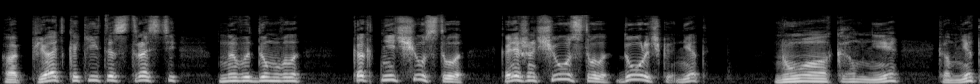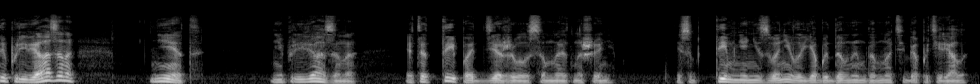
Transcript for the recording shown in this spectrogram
Опять какие-то страсти навыдумывала. Как-то не чувствовала. Конечно, чувствовала. Дурочка, нет. Ну, а ко мне? Ко мне ты привязана? Нет, не привязана. Это ты поддерживала со мной отношения. Если бы ты мне не звонила, я бы давным-давно тебя потеряла. —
